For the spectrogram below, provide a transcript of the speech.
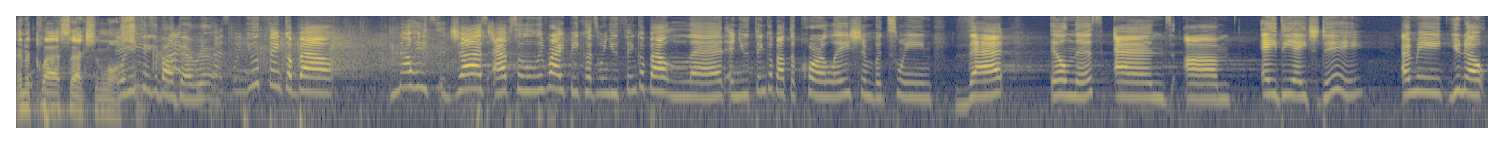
in a class action lawsuit. What do you think about that, Rick? Because when you think about, no, he's Ja's absolutely right. Because when you think about lead and you think about the correlation between that illness and um, ADHD, I mean, you know,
